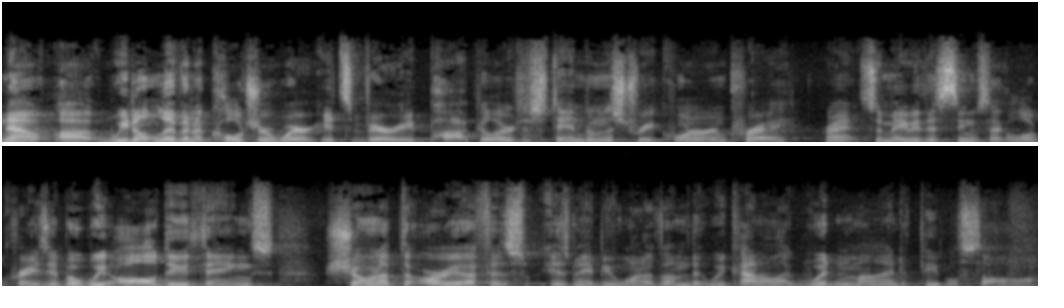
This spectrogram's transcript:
Now, uh, we don't live in a culture where it's very popular to stand on the street corner and pray, right? So maybe this seems like a little crazy, but we all do things. Showing up to RUF is, is maybe one of them that we kind of like wouldn't mind if people saw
